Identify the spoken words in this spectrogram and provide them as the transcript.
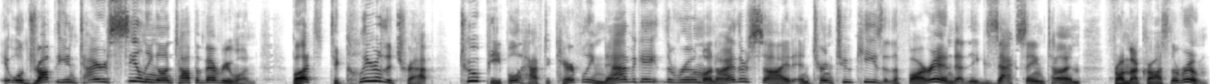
it will drop the entire ceiling on top of everyone. But to clear the trap, two people have to carefully navigate the room on either side and turn two keys at the far end at the exact same time from across the room.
